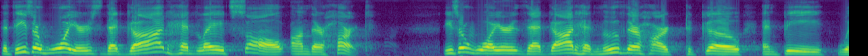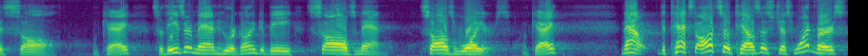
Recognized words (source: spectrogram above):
that these are warriors that God had laid Saul on their heart. These are warriors that God had moved their heart to go and be with Saul. Okay? So these are men who are going to be Saul's men, Saul's warriors. Okay? Now, the text also tells us, just one verse,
